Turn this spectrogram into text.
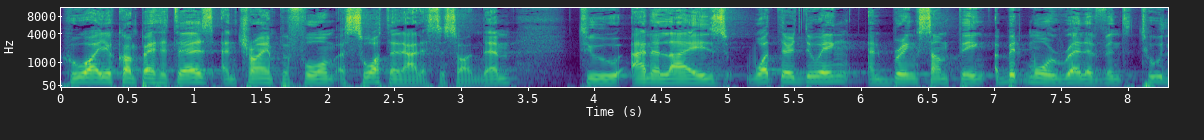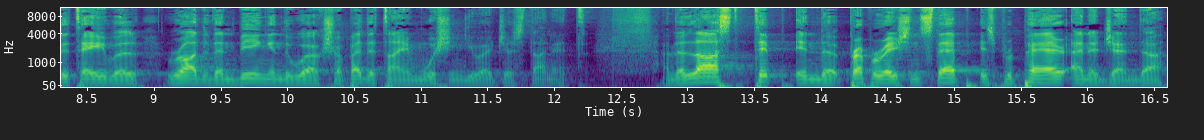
Who are your competitors and try and perform a SWOT analysis on them to analyze what they're doing and bring something a bit more relevant to the table rather than being in the workshop at the time wishing you had just done it. And the last tip in the preparation step is prepare an agenda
